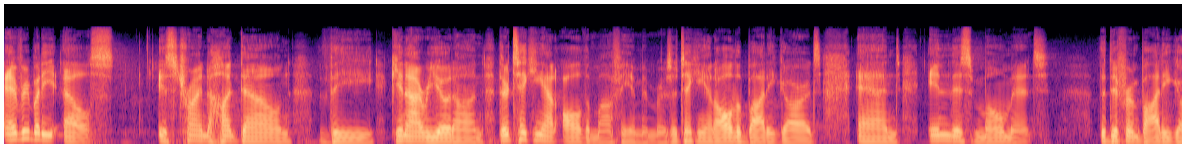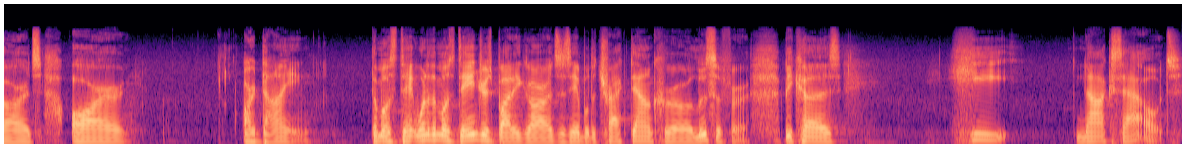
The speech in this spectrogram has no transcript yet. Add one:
everybody else is trying to hunt down the Genei Ryodan. They're taking out all the mafia members. They're taking out all the bodyguards. And in this moment, the different bodyguards are are dying. The most da- one of the most dangerous bodyguards is able to track down Kuro Lucifer because he knocks out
